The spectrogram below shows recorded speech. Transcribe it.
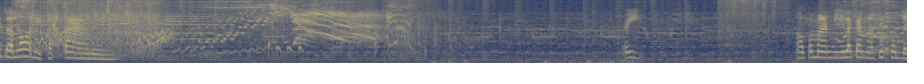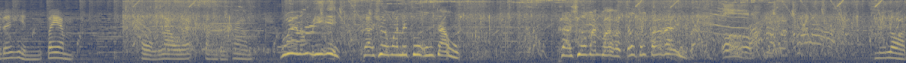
น่าจะรอดอีกสักตาหนึ่งเอ้ยเอาประมาณนี้แล้วกันนะทุกคนจะได้เห็นแต้มของเราและฝั่งตรงข้ามเฮ้ยน้องพีข้าเชื่อมันในตัวของเจ้าข้าเชื่อมันว่าเจ้าต้องตายเออไม่หลอด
